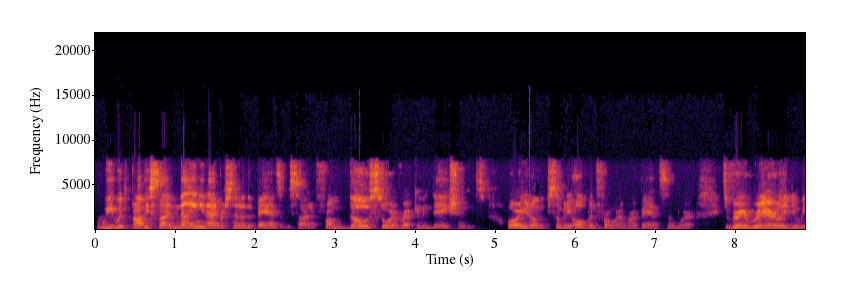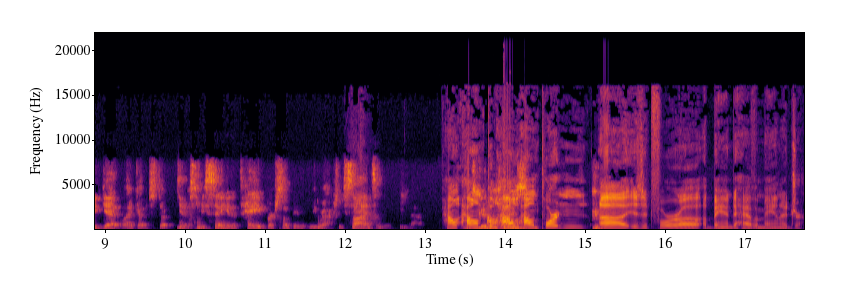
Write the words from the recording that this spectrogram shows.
we would probably sign 99% of the bands that we sign from those sort of recommendations or you know somebody opened for one of our bands somewhere. It's very rarely do we get like a, just a you know somebody sending in a tape or something that we were actually signed something from that. How how how, how, how, important uh, is it for a, a, band to have a manager?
